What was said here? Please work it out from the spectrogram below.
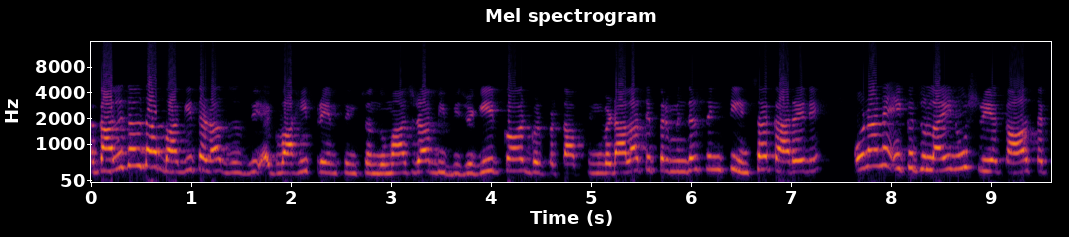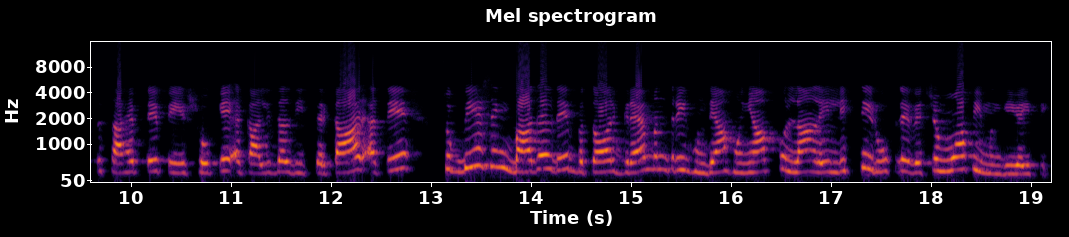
ਅਕਾਲੀ ਦਲ ਦਾ ਬਾਗੀ ਧੜਾ, ਜਿਸ ਦੀ ਅਗਵਾਈ ਪ੍ਰੇਮ ਸਿੰਘ ਚੰਦੂਮਾਜਰਾ ਬੀਬੀ ਜਗੀਰ ਕੌਰ, ਗੁਰਪ੍ਰਤਾਪ ਸਿੰਘ ਵਡਾਲਾ ਤੇ ਪਰਮਿੰਦਰ ਸਿੰਘ ਢੀਂਡਸਾ ਕਰ ਰਹੇ ਨੇ। ਉਹਨਾਂ ਨੇ 1 ਜੁਲਾਈ ਨੂੰ ਸ੍ਰੀ ਅਕਾਲ ਤਖਤ ਸਾਹਿਬ ਤੇ ਪੇਸ਼ ਹੋ ਕੇ ਅਕਾਲੀ ਦਲ ਦੀ ਸਰਕਾਰ ਅਤੇ ਸੁਖਬੀਰ ਸਿੰਘ ਬਾਦਲ ਦੇ ਬਤੌਰ ਗ੍ਰਹਿ ਮੰਤਰੀ ਹੁੰਦਿਆਂ ਹੋਈਆਂ ਭੁੱਲਾਂ ਲਈ ਲਿਖਤੀ ਰੂਪ ਦੇ ਵਿੱਚ ਮੁਆਫੀ ਮੰਗੀ ਗਈ ਸੀ।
